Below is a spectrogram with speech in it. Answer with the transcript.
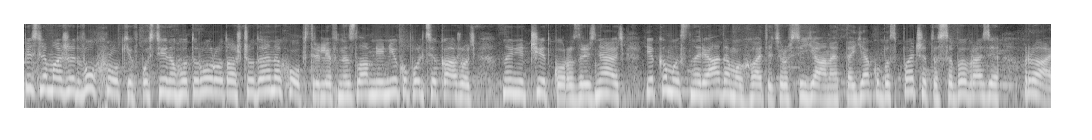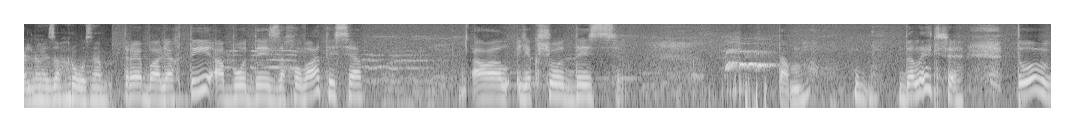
Після майже двох років постійного терору та щоденних обстрілів незламні нікопольці кажуть, нині чітко розрізняють, якими снарядами гатять росіяни та як убезпечити себе в разі реальної загрози. треба лягти або десь заховатися. А якщо десь там далече, то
